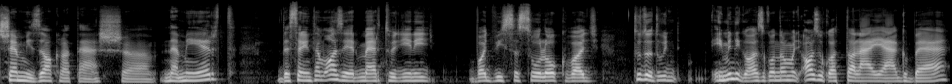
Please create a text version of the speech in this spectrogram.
semmi zaklatás nem ért, de szerintem azért, mert hogy én így vagy visszaszólok, vagy tudod, úgy, én mindig azt gondolom, hogy azokat találják be,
